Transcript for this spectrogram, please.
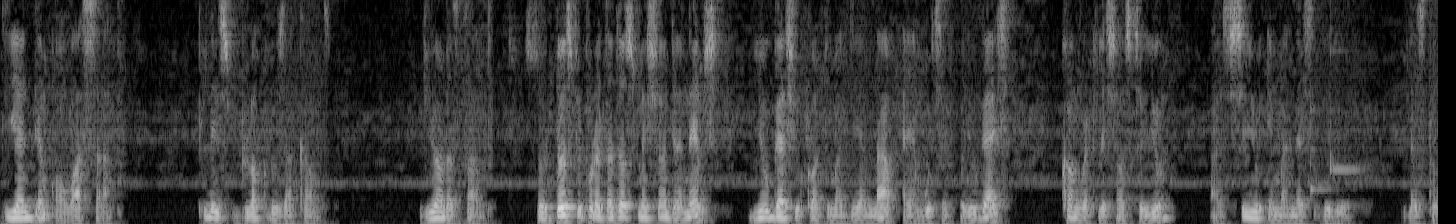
DM them on WhatsApp, please block those accounts. Do you understand? So those people that I just mentioned their names, you guys should come to my DM now. I am waiting for you guys. Congratulations to you and see you in my next video. Let's go.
